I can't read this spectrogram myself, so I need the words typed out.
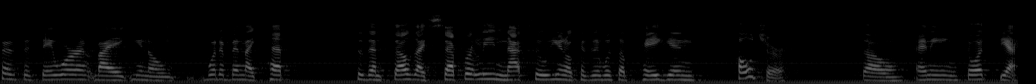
says that they weren't like, you know, would have been like kept to themselves, like separately, not to, you know, because it was a pagan culture. So, any thoughts? Yes.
